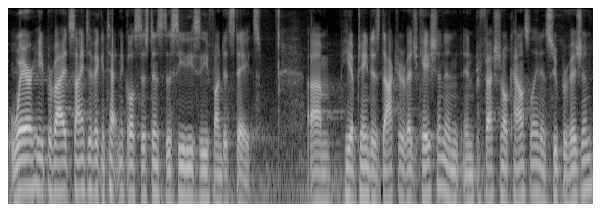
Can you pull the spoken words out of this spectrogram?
where he provides scientific and technical assistance to CDC-funded states. Um, he obtained his Doctorate of Education in, in, Professional Counseling and Supervision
